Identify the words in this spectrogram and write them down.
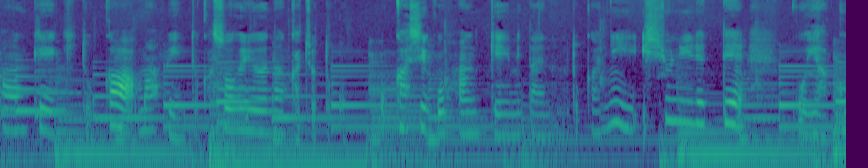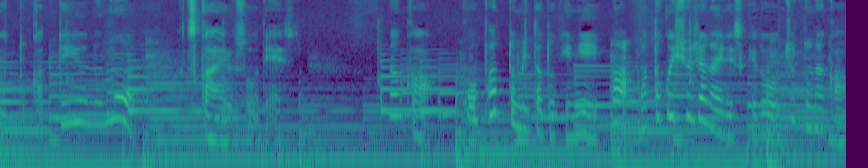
パンケーキとかマフィンとかそういうなんかちょっとお菓子ご飯系みたいなのとかに一緒に入れてこう焼くとかっていうのも使えるそうです。なんかこうパッと見た時にまあ全く一緒じゃないですけどちょっとなんか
